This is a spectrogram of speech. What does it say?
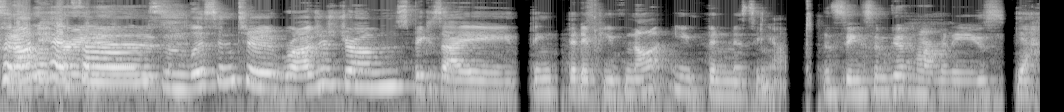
Put on headphones and listen to Roger's drums because I think that if you've not, you've been missing out. and sing some good harmonies. Yeah.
